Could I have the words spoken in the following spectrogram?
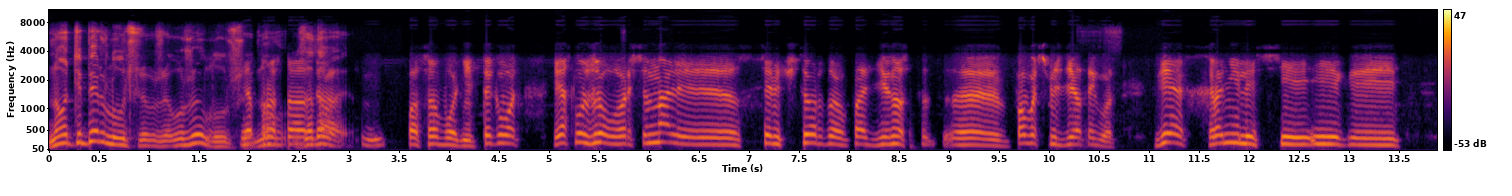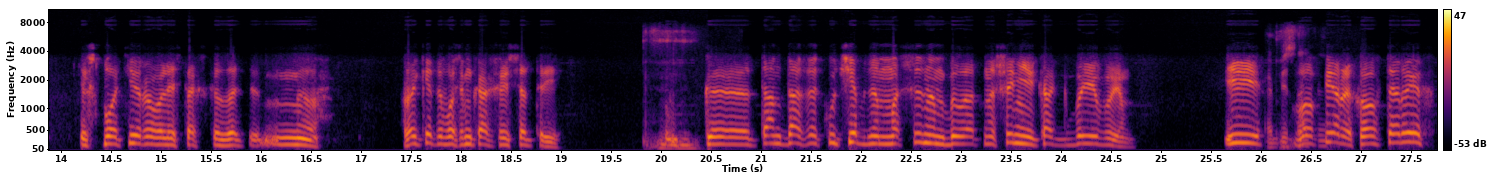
Ну, вот теперь лучше уже, уже лучше. я Ну, просто да, посвободнее. Так вот, я служил в арсенале с 74 по 90, э, по 89 год, где хранились и, и- и эксплуатировались, так сказать, ну, ракеты 8К-63. К- Там даже к учебным машинам было отношение как к боевым. И, во-первых, во-вторых,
